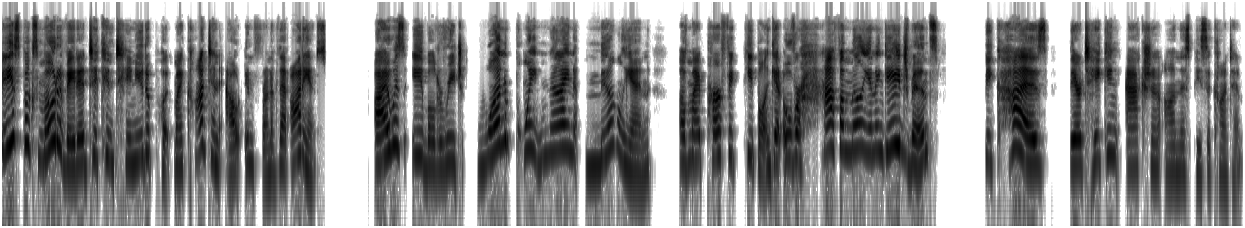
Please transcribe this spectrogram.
Facebook's motivated to continue to put my content out in front of that audience. I was able to reach 1.9 million of my perfect people and get over half a million engagements because they're taking action on this piece of content.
